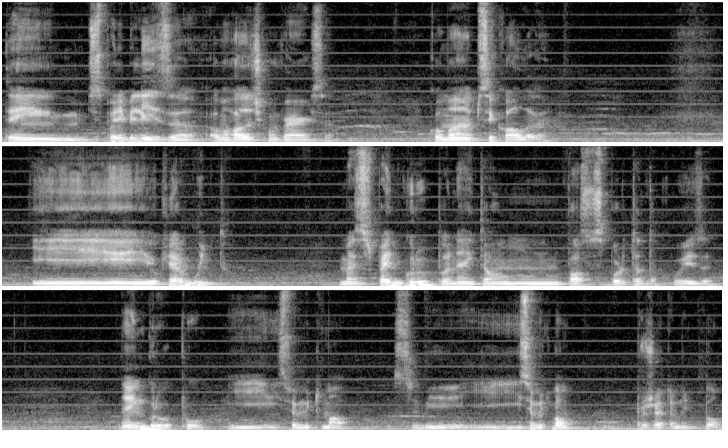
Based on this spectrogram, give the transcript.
Tem. disponibiliza uma roda de conversa com uma psicóloga. E eu quero muito. Mas tipo, é em grupo, né? Então não posso expor tanta coisa. É em grupo. E isso é muito mal. Isso, me, isso é muito bom. O projeto é muito bom.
